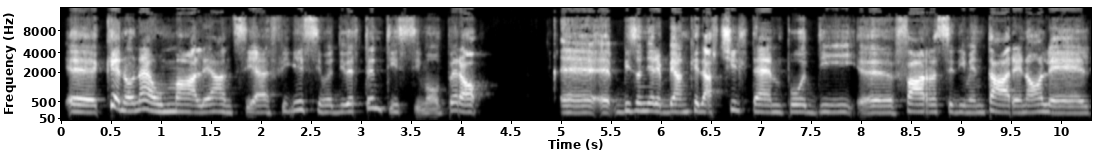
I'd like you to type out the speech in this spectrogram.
eh, che non è un male, anzi è fighissimo e divertentissimo, però eh, eh, bisognerebbe anche darci il tempo di eh, far sedimentare no, le,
